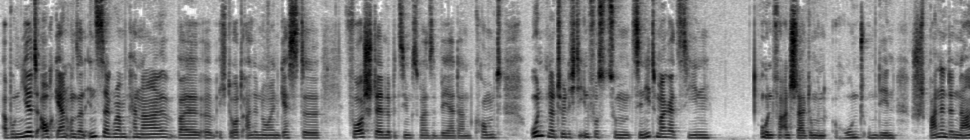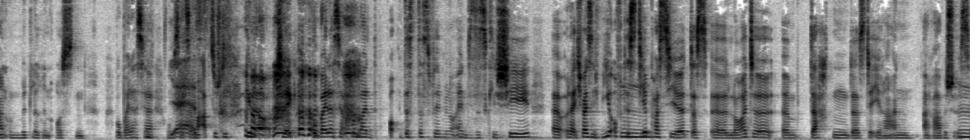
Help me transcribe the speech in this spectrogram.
Abonniert auch gern unseren Instagram-Kanal, weil äh, ich dort alle neuen Gäste vorstelle, beziehungsweise wer dann kommt. Und natürlich die Infos zum Zenit-Magazin und Veranstaltungen rund um den spannenden Nahen und Mittleren Osten. Wobei das ja, um es jetzt nochmal abzuschließen, genau, check, wobei das ja auch immer, das, das fällt mir noch ein, dieses Klischee, äh, oder ich weiß nicht, wie oft ist Mm. dir passiert, dass äh, Leute ähm, dachten, dass der Iran arabisch ist?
